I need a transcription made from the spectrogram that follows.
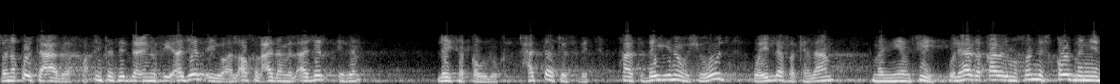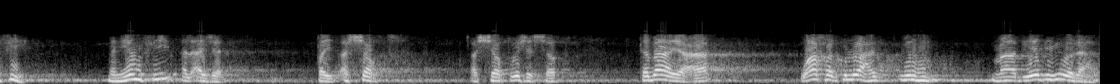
فنقول تعالوا يا أخوان أنت تدعي أنه في أجل أيوة الأصل عدم الأجل إذا ليس قولك حتى تثبت. هات بينة وشهود وإلا فكلام من ينفيه. ولهذا قال المصنف قول من ينفيه من ينفي الأجل. طيب الشرط. الشرط وش الشرط؟ تبايع وأخذ كل واحد منهم ما بيده وذهب.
